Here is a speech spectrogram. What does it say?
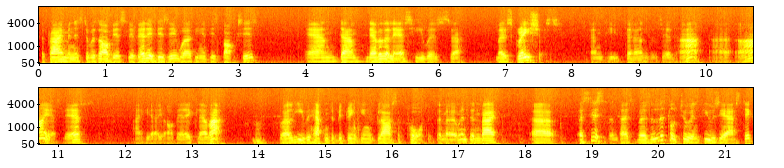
the Prime Minister was obviously very busy working at his boxes, and um, nevertheless he was uh, most gracious. And he turned and said, ah, uh, ah, yes, yes, I hear you're very clever. Mm. Well, he happened to be drinking a glass of port at the moment, and by uh, assistant, I suppose a little too enthusiastic,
